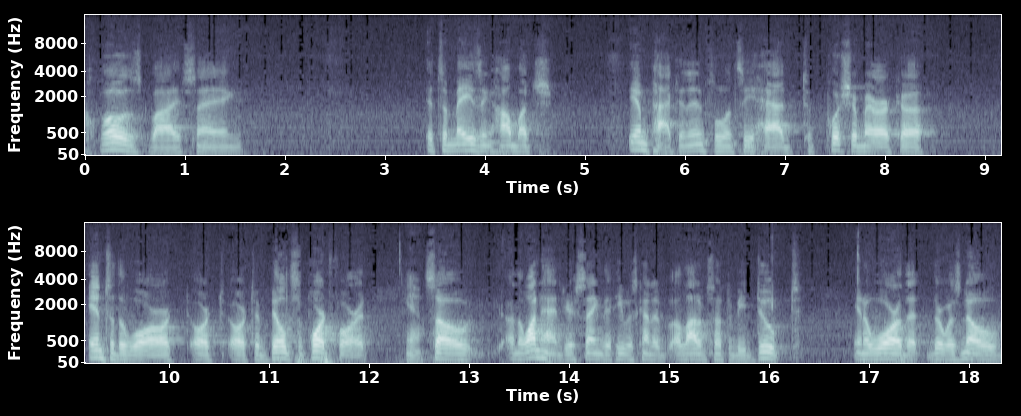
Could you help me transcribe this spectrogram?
closed by saying it's amazing how much impact and influence he had to push America into the war or, or, or to build support for it. Yeah. So, on the one hand, you're saying that he was kind of allowed himself to be duped in a war that there was no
